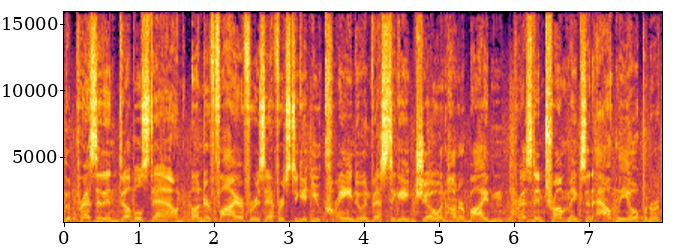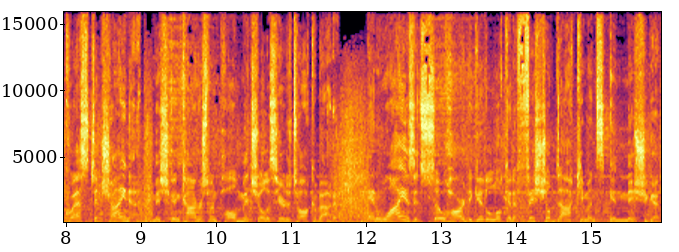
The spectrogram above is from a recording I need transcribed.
The president doubles down. Under fire for his efforts to get Ukraine to investigate Joe and Hunter Biden, President Trump makes an out in the open request to China. Michigan Congressman Paul Mitchell is here to talk about it. And why is it so hard to get a look at official documents in Michigan?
